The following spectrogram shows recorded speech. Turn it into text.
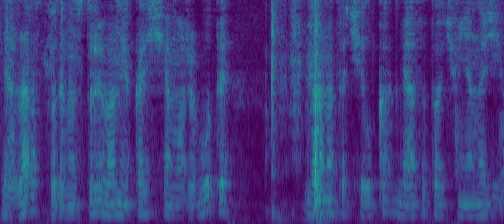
я зараз продемонструю вам, яка ще може бути дана точилка для заточування ножів.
